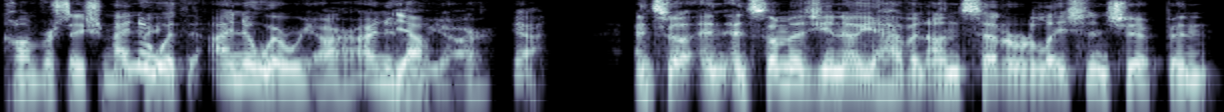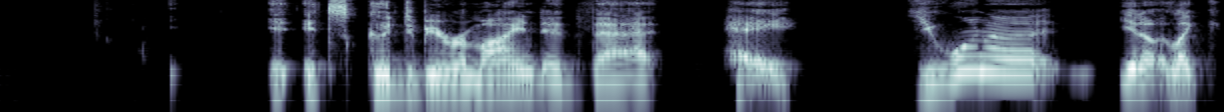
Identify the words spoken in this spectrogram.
conversation. Would I know be. what I know where we are. I know Yeah. who we are. Yeah. And so and and sometimes you know you have an unsettled relationship and it, it's good to be reminded that hey, you want to you know like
